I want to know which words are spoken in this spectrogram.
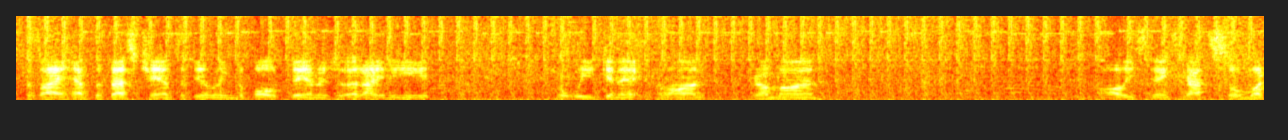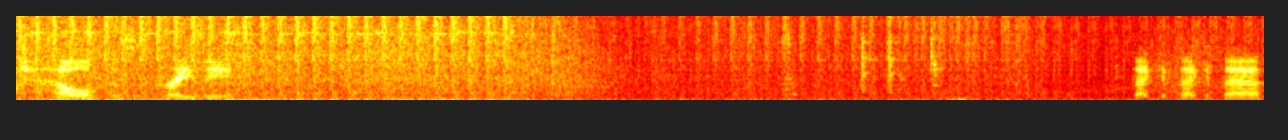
Because I have the best chance of dealing the bulk damage that I need to weaken it. Come on, come on. All these things got so much health, this is crazy. Get that, get that, get that.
